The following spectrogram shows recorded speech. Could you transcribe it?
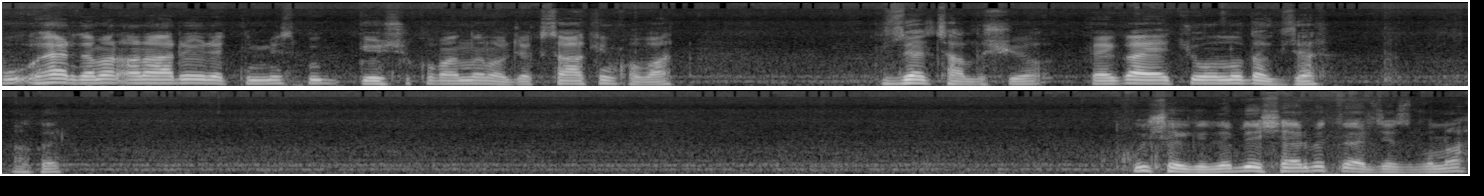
Bu her zaman ana arı ürettiğimiz bu göğsü kovandan olacak. Sakin kovan. Güzel çalışıyor. Ve gayet yoğunluğu da güzel. Bakın. Bu şekilde bir de şerbet vereceğiz buna.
